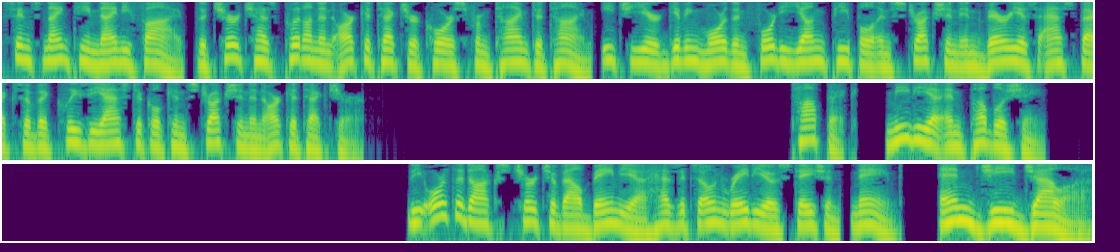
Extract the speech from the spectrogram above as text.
Since 1995, the church has put on an architecture course from time to time, each year giving more than 40 young people instruction in various aspects of ecclesiastical construction and architecture. Media and publishing. The Orthodox Church of Albania has its own radio station, named Ngjallja,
